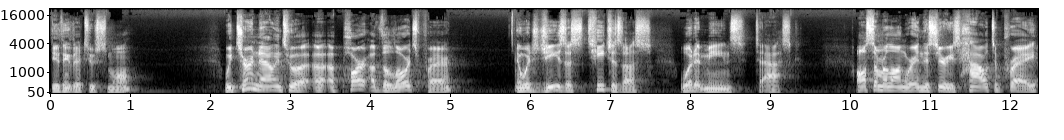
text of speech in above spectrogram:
Do you think they're too small? We turn now into a, a, part of the Lord's Prayer in which Jesus teaches us what it means to ask. All summer long, we're in this series, How to Pray,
